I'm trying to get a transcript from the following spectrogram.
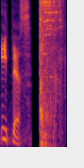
Eat this.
